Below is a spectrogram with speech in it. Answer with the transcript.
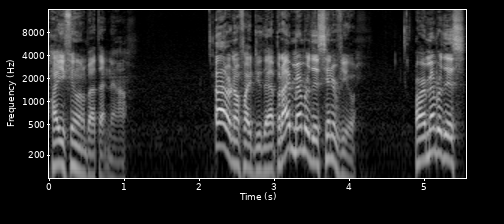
How you feeling about that now? I don't know if I do that, but I remember this interview, or I remember this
